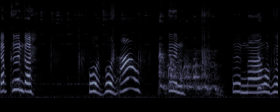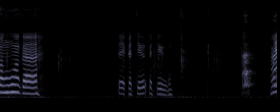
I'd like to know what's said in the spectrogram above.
กลับคืนก่อนพูนพูนอ้าวตื่น ตื่นมาว่าห่วงงัวกะแต่กระเจอกระจึงฮะ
